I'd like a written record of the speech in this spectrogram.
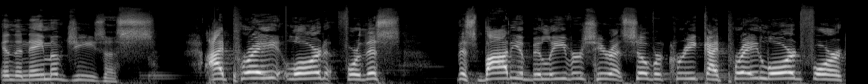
in the name of Jesus, I pray, Lord, for this, this body of believers here at Silver Creek. I pray, Lord, for,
